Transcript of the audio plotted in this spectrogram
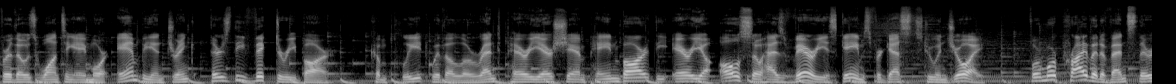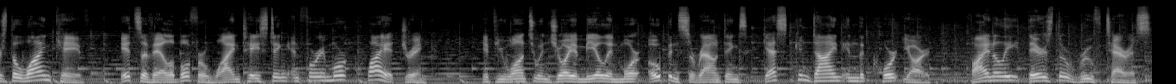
For those wanting a more ambient drink, there's the Victory Bar. Complete with a Laurent Perrier champagne bar, the area also has various games for guests to enjoy. For more private events, there's the Wine Cave. It's available for wine tasting and for a more quiet drink. If you want to enjoy a meal in more open surroundings, guests can dine in the courtyard. Finally, there's the roof terrace.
